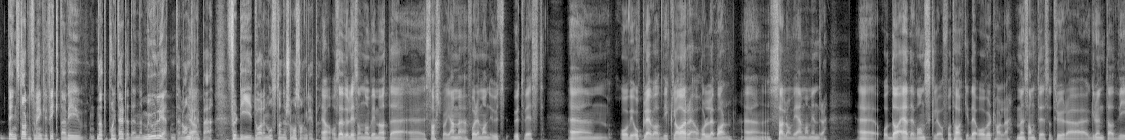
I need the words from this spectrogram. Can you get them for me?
den starten som vi egentlig fikk, der vi nettopp poengterte den muligheten til å angripe fordi du har en motstander som også angriper. Ja, og så er det jo litt sånn når vi møter eh, Sarpsborg hjemme, får en mann ut, utvist, eh, og vi opplever at vi klarer å holde ballen, eh, selv om vi er mann mindre. Eh, og Da er det vanskelig å få tak i det overtallet. Men samtidig så tror jeg grunnen til at vi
